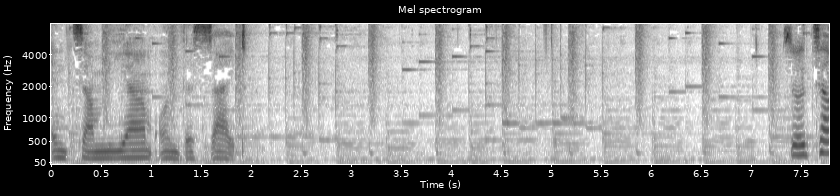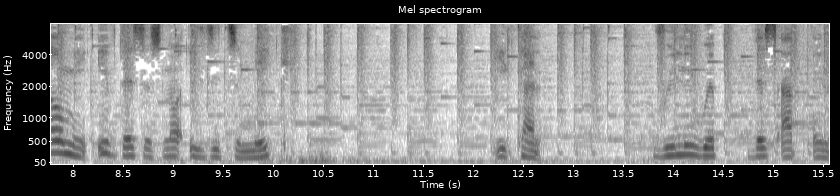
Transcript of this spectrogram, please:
And some yam on the side. So tell me if this is not easy to make, you can really whip this up in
